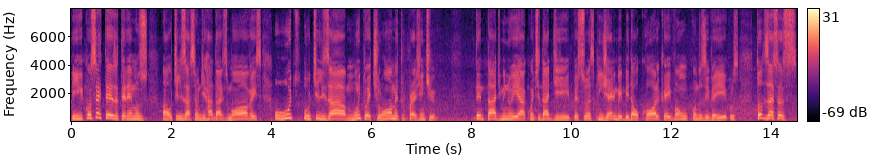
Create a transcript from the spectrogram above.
e com certeza teremos a utilização de radares móveis, o utilizar muito o etilômetro para a gente tentar diminuir a quantidade de pessoas que ingerem bebida alcoólica e vão conduzir veículos. Todas essas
